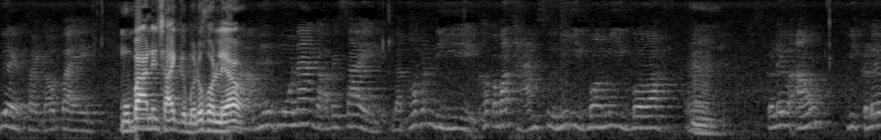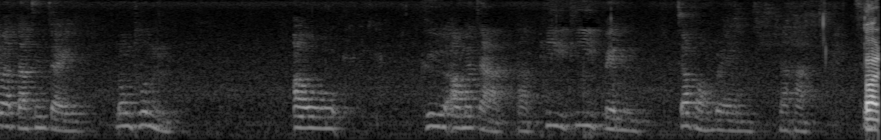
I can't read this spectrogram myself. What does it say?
เรื่อยไฟก็เอาไปหมู่บ้านนี่ใช้เกือบหมดทุกคนแล้ว อ่าหมูหมูนั่งก็เอาไปใส่แล้วเพราะมันดี เขาก็มาถามสื่อมีอีกบอมีอีกบออืม ก็เลยว่าเอ้าบิ๊กก็เลยว่าตัดสินใจลงทุน เอา คือเอามาจากอ่าพี่ที่เป็นเจ้าของแบรนด์นะคะ ตอน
